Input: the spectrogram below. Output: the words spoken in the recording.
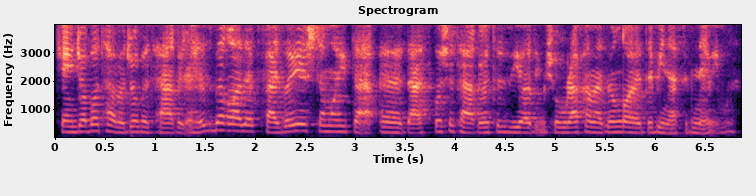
که اینجا با توجه به تغییر حزب غالب فضای اجتماعی دستخوش تغییرات زیادی میشه و رپ هم از این قاعده بینصیب نمیمونه.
